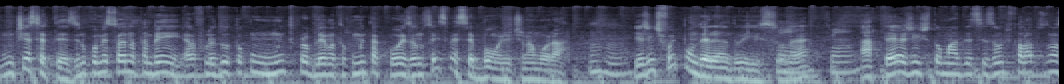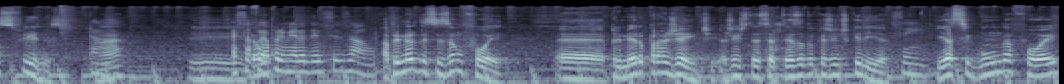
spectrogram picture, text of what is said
não tinha certeza. E no começo a Ana também, ela falou, Edu, tô com muito problema, tô com muita coisa, eu não sei se vai ser bom a gente namorar. E a gente foi ponderando isso, Sim, né? sim. Até a gente tomar a decisão de falar para os nossos filhos, Tá. né? E, Essa então, foi a primeira decisão. a primeira decisão foi, é, primeiro para a gente, a gente ter certeza do que a gente queria. Sim. E a segunda foi,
